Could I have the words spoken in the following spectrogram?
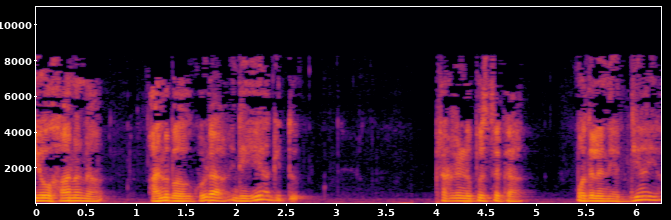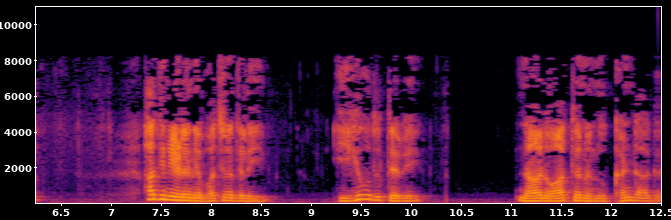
ಯೋಹಾನನ ಅನುಭವ ಕೂಡ ಇದೇ ಆಗಿತ್ತು. ಪ್ರಕರಣ ಪುಸ್ತಕ ಮೊದಲನೇ ಅಧ್ಯಾಯ ಹದಿನೇಳನೇ ವಚನದಲ್ಲಿ ಹೀಗೆ ಓದುತ್ತೇವೆ, ನಾನು ಆತನನ್ನು ಕಂಡಾಗ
